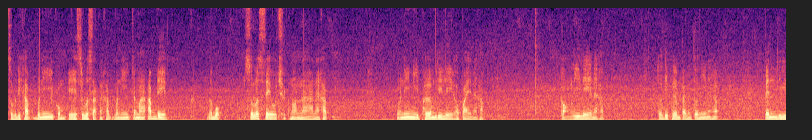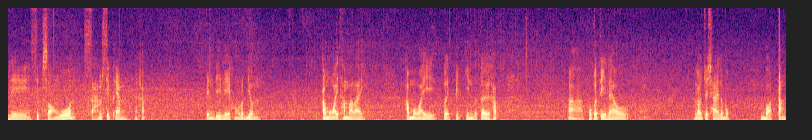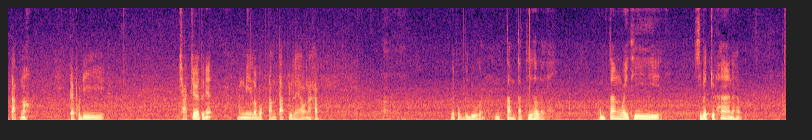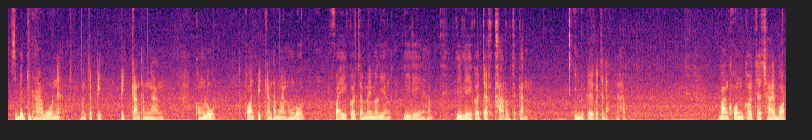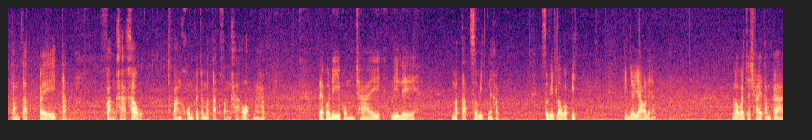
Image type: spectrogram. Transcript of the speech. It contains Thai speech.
สวัสดีครับ วันนี้ผมเอสุรศักดิ์นะครับ วันนี้จะมาอัปเดตระบบโซลาเซลล์ชุดนอนนานะครับ วันนี้มีเพิ่มรีเลย์เข้าไปนะครับ กล่องรีเลย์นะครับ ตัวที่เพิ่มไปเป็นตัวนี้นะครับ เป็นรีเลย์ 12 โวลต์ 30 แอมป์นะครับ เป็นรีเลย์ของรถยนต์ เอามาไว้ทำอะไร เอามาไว้เปิดปิดอินเวอร์เตอร์ครับ ปกติแล้ว เราจะใช้ระบบบอร์ดต่ำตัดเนาะแต่พอดีชาร์จเจอร์ตัวเนี้ยมันมีระบบต่ำตัดอยู่แล้วนะครับ เดี๋ยวผมไปดูก่อนมันต่ำตัดที่เท่าไหร่ ผมตั้งไว้ที่ 11.5 นะครับ 11.5 โวลต์เนี่ย มันจะปิดปิดการทำงานของโหลด พอปิดการทำงานของโหลด ไฟก็จะไม่มาเลี้ยงรีเลย์นะครับ รีเลย์ก็จะขาดออกจากกัน อินเวอร์เตอร์ก็จะดับนะครับ บางคนก็จะใช้บอร์ดต่ำตัดไปตัดฝั่งขาเข้า บางคนก็จะมาตัดฝั่งขาออกนะครับ แต่พอดีผมใช้รีเลย์มาตัดสวิตช์นะครับ สวิตช์เราก็ปิดปิดยาวๆเลยครับ เราก็จะใช้ทำการ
